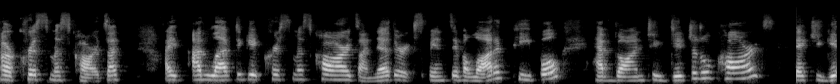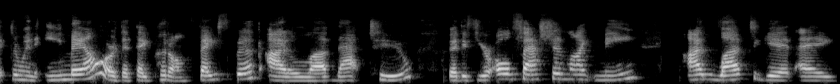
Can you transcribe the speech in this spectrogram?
are Christmas cards. I, I I love to get Christmas cards. I know they're expensive. A lot of people have gone to digital cards that you get through an email or that they put on Facebook. I love that too. But if you're old fashioned like me, I love to get a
